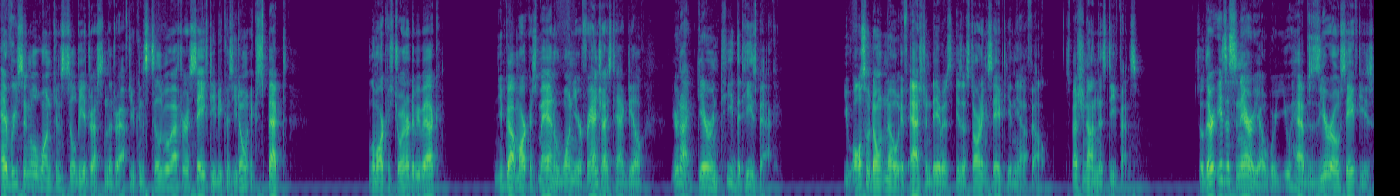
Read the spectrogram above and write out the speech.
Every single one can still be addressed in the draft. You can still go after a safety because you don't expect Lamarcus Joyner to be back. And you've got Marcus Mann, a one-year franchise tag deal you're not guaranteed that he's back. You also don't know if Ashtyn Davis is a starting safety in the NFL, especially not in this defense. So there is a scenario where you have zero safeties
